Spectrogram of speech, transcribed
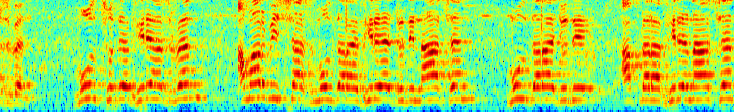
আসবেন। মূল ছুতে ফিরে আসবেন, আমার বিশ্বাস মূল দ্বারায় ফিরে যদি না আসেন, মূল দ্বারায় যদি আপনারা ফিরে না আসেন,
